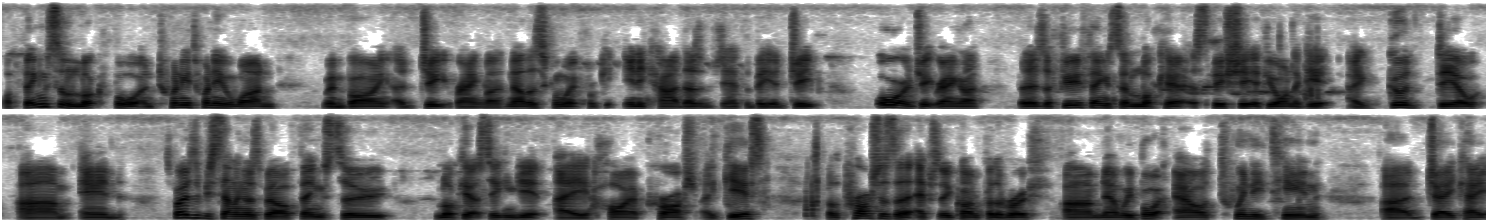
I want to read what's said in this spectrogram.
or things to look for in 2021 when buying a Jeep Wrangler. Now this can work for any car, it doesn't have to be a Jeep or a Jeep Wrangler there's a few things to look at, especially if you want to get a good deal. Um, and I suppose if you're selling as well, things to look at so you can get a higher price, I guess. But the prices are absolutely gone for the roof. Um, now we bought our 2010 uh, JK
